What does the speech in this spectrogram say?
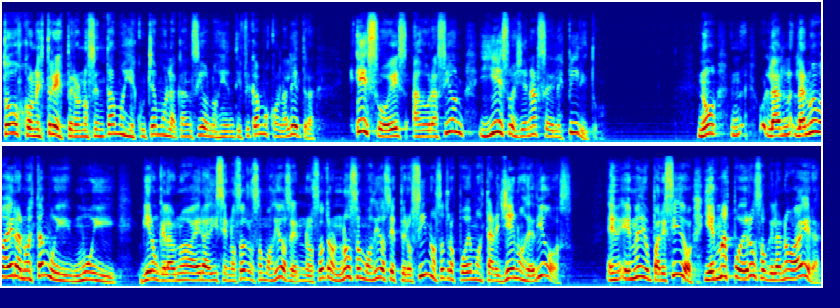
todos con estrés, pero nos sentamos y escuchamos la canción, nos identificamos con la letra. Eso es adoración y eso es llenarse del Espíritu. No, la, nueva era no está muy, muy... Vieron que la nueva era dice nosotros somos dioses. Nosotros no somos dioses, pero sí nosotros podemos estar llenos de Dios. Es, medio parecido y es más poderoso que la nueva era,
